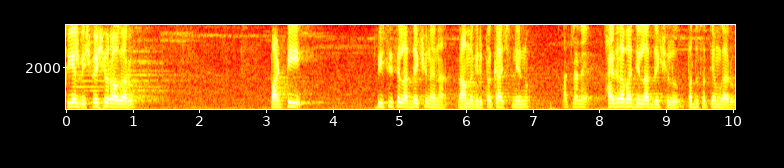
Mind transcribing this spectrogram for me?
PL Vishweshwararao garu party BCCL అధ్యక్షునైన రామగిరి ప్రకాష్ నేను అట్లనే హైదరాబాద్ జిల్లా అధ్యక్షులు పద్దు సత్యం గారు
